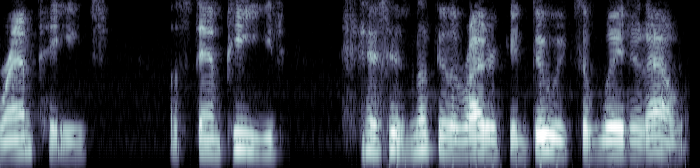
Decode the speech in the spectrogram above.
rampage, a stampede, there's nothing the rider can do except wait it out.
